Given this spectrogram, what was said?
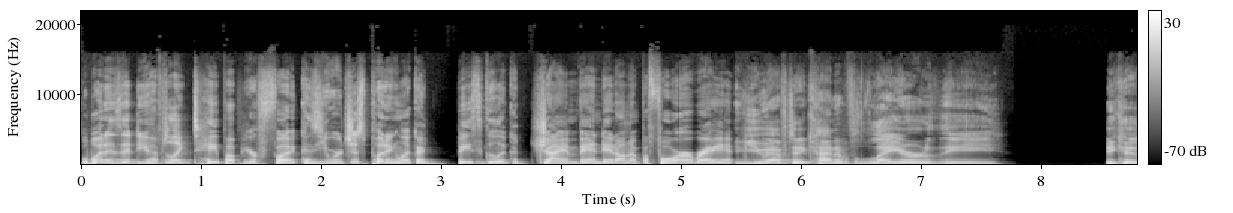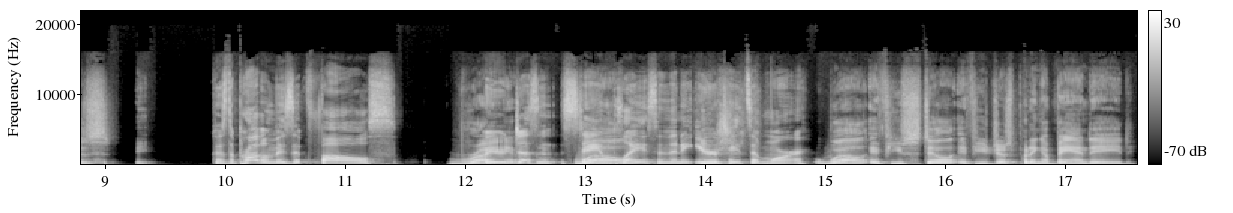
What is it? Do you have to like tape up your foot? Because you were just putting like a basically like a giant band aid on it before, right? You have to kind of layer the because Because the problem is it falls right. or it doesn't stay Well, in place and then it irritates it more. well, if you still if you're just putting a band-aid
